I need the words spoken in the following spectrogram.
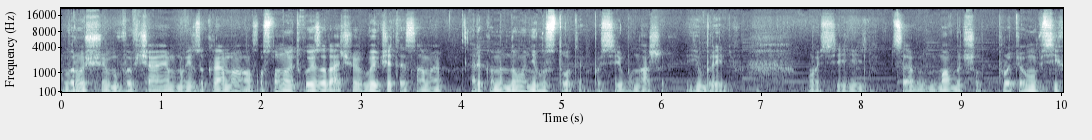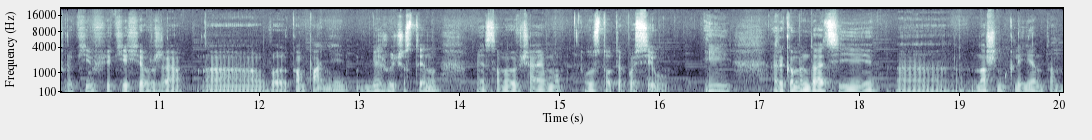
вирощуємо, вивчаємо. І, зокрема, основною такою задачею вивчити саме рекомендовані густоти посіву наших гібридів. Ось і це, мабуть, що протягом всіх років, яких я вже е, в компанії, більшу частину ми саме вивчаємо густоти посіву. І рекомендації е, нашим клієнтам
